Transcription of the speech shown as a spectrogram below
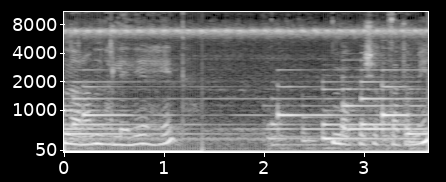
नरम झालेली आहेत. बघू शकता तुम्ही.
